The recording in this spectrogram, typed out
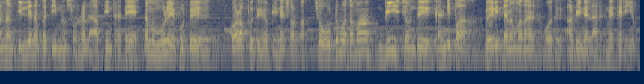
ஆனா வில்லனை பத்தி இன்னும் சொல்லல அப்படின்றதே நம்ம மூளையை போட்டு குழப்புது அப்படின்னு சொல்லலாம். ஸோ ஒட்டுமொத்தமா பீஸ்ட் வந்து கண்டிப்பா வெறித்தனமா தான் இருக்க போகுது அப்படின்னு எல்லாருக்குமே தெரியும்.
